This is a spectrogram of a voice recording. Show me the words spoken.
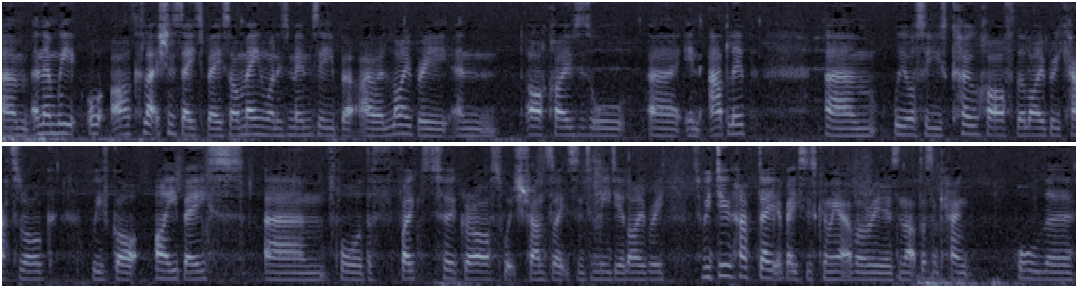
Um, and then we, our collections database, our main one is Mimsy, but our library and archives is all uh, in Adlib. Um, we also use Koha for the library catalogue. We've got iBase um, for the photographs, which translates into media library. So we do have databases coming out of our ears, and that doesn't count all the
